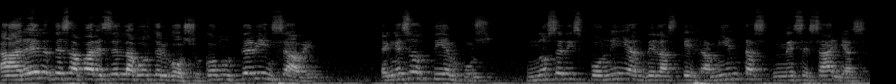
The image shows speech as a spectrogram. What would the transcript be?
Haré desaparecer la voz del gozo. Como usted bien sabe, en esos tiempos no se disponían de las herramientas necesarias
